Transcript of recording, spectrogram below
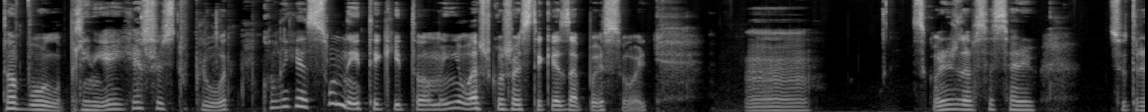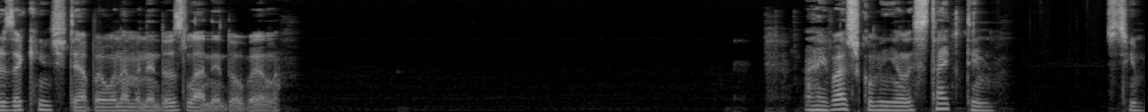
То було, блін, я, я щось туплю. От коли я сонний такий, то мені важко щось таке записувати. М, Скоріш за все, серію цю треба закінчити, аби вона мене до зла не довела. Ай, важко мені листать тим. Всім.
